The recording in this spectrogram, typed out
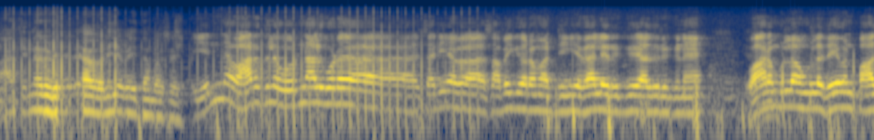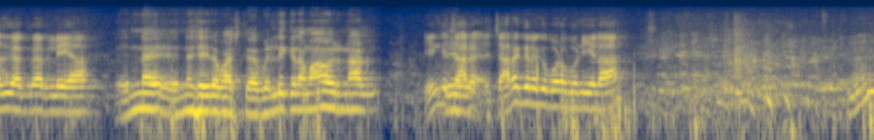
நான் சின்ன ஒரு வெளியே வைத்தேன் பாஸ்டர் என்ன வாரத்தில் ஒரு நாள் கூட சரியாக சபைக்கு வர மாட்டீங்க. வேலை இருக்குது அது இருக்குன்னு. வாரம் ஃபுல்லாக உங்களை தேவன் பாதுகாக்கிறார் இல்லையா? என்ன என்ன செய்கிற பாஸ்டர் வெள்ளிக்கிழமை ஒரு நாள். எங்க சர சரக்குறக்கு போட போனீங்களா? ம்?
